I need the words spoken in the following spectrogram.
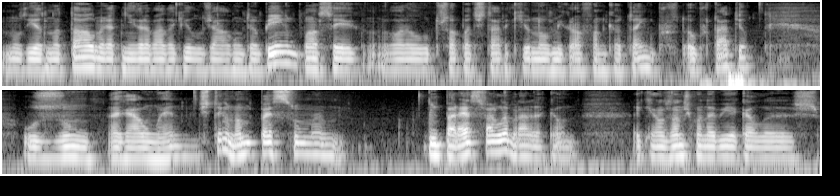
no dia de Natal, mas já tinha gravado aquilo já há algum tempinho. Lancei agora outro só para testar aqui o novo microfone que eu tenho, o portátil, o Zoom H1N. Isto tem um nome, parece uma. Me parece, faz lembrar aqui há uns anos quando havia aquelas.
